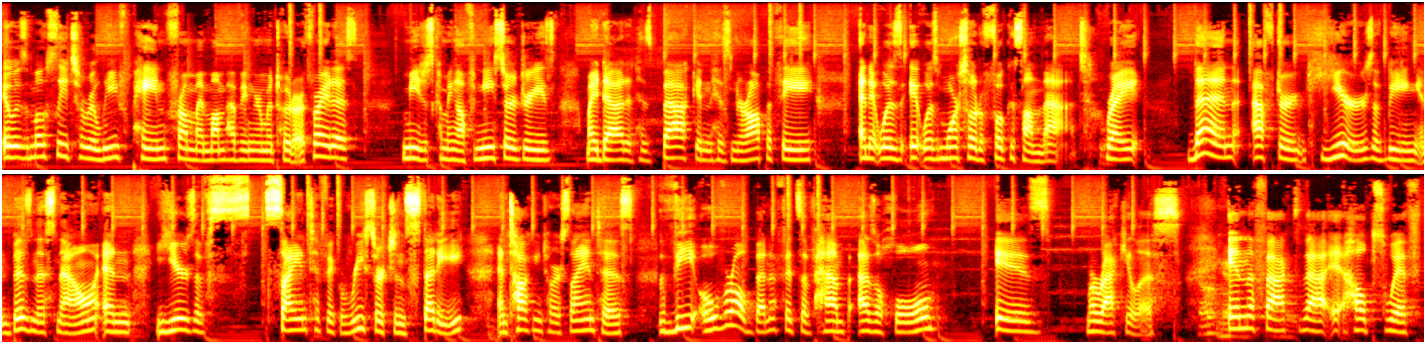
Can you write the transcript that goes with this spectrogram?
It was mostly to relieve pain from my mom having rheumatoid arthritis, me just coming off knee surgeries, my dad and his back and his neuropathy, and it was it was more so to focus on that, right? Then after years of being in business now and years of scientific research and study and talking to our scientists, the overall benefits of hemp as a whole is miraculous in the fact that it helps with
